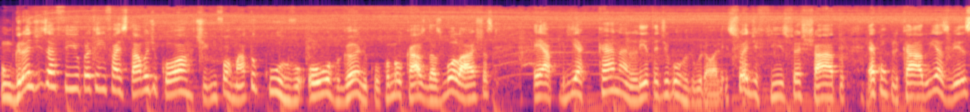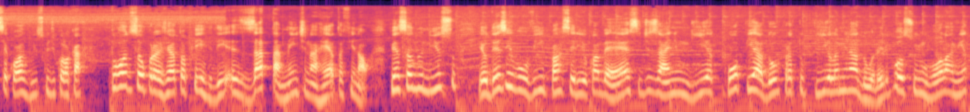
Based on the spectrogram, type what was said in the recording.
Um grande desafio para quem faz tábua de corte em formato curvo ou orgânico, como é o caso das bolachas, é abrir a canaleta de gordura. Olha, isso é difícil, é chato, é complicado e às vezes você corre o risco de colocar todo o seu projeto a perder exatamente na reta final. Pensando nisso, eu desenvolvi em parceria com a BS Design um guia copiador para tupia laminadora. Ele possui um rolamento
